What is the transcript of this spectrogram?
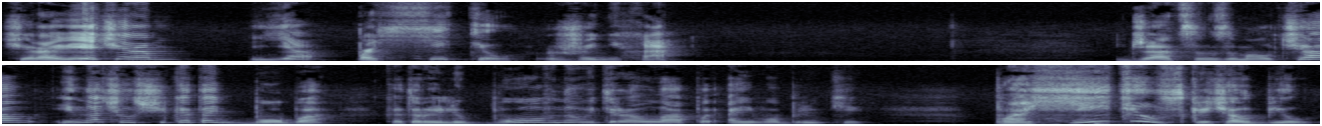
«Вчера вечером я похитил жениха». Джадсон замолчал и начал щекотать Боба, который любовно вытирал лапы о его брюки. «Похитил?» — вскричал Билл.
